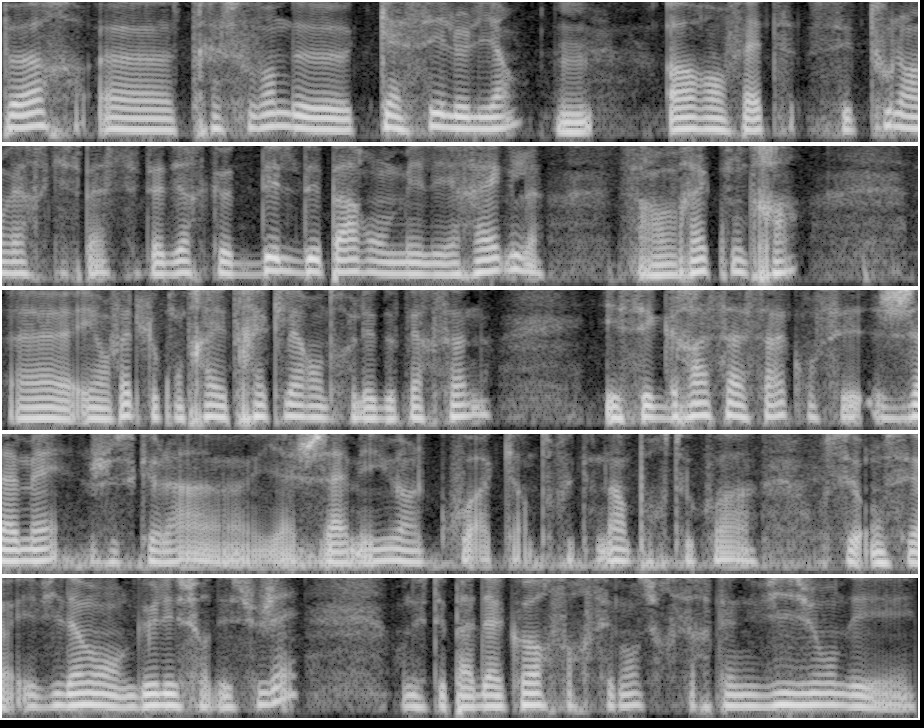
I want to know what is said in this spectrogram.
peur très souvent de casser le lien. Mm. Or, en fait, c'est tout l'inverse qui se passe. C'est-à-dire que dès le départ, on met les règles. C'est un vrai contrat. Euh, et en fait, le contrat est très clair entre les deux personnes. Et c'est grâce à ça qu'on s'est jamais, jusque-là, euh, il n'y a jamais eu un couac, un truc, n'importe quoi. On s'est, évidemment engueulé sur des sujets. On n'était pas d'accord forcément sur certaines visions de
